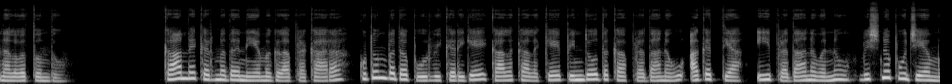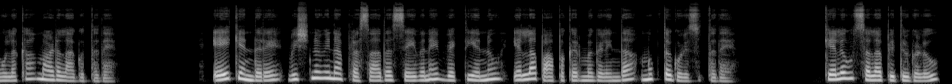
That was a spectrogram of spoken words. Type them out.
ನಲವತ್ತೊಂದು. ಕಾಮ್ಯಕರ್ಮದ ನಿಯಮಗಳ ಪ್ರಕಾರ ಕುಟುಂಬದ ಪೂರ್ವಿಕರಿಗೆ ಕಾಲಕಾಲಕ್ಕೆ ಪಿಂಡೋದಕ ಪ್ರದಾನವು ಅಗತ್ಯ. ಈ ಪ್ರದಾನವನ್ನು ವಿಷ್ಣುಪೂಜೆಯ ಮೂಲಕ ಮಾಡಲಾಗುತ್ತದೆ. ಏಕೆಂದರೆ ವಿಷ್ಣುವಿನ ಪ್ರಸಾದ ಸೇವನೆ ವ್ಯಕ್ತಿಯನ್ನು ಎಲ್ಲ ಪಾಪಕರ್ಮಗಳಿಂದ ಮುಕ್ತಗೊಳಿಸುತ್ತದೆ. ಕೆಲವು ಸಲ ಪಿತೃಗಳು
